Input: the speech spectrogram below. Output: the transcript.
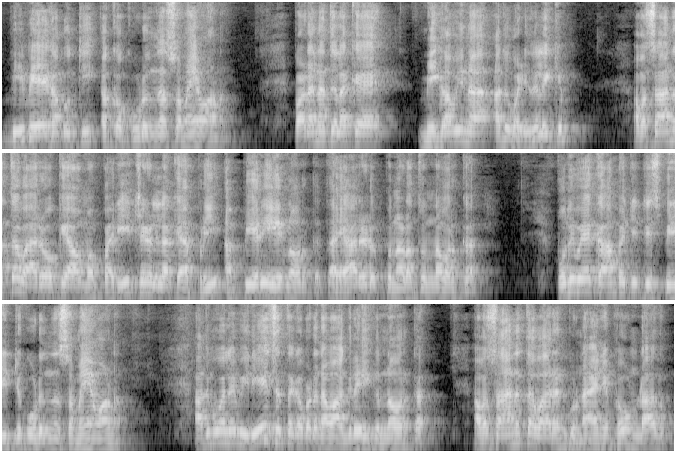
വിവേകബുദ്ധി ഒക്കെ കൂടുന്ന സമയമാണ്. പഠനത്തിലൊക്കെ മികവിന് അത് വഴിതെളിക്കും. അവസാനത്തെ വാരമൊക്കെ ആകുമ്പോൾ പരീക്ഷകളിലൊക്കെ അപ്രീ അപ്പിയർ ചെയ്യുന്നവർക്ക് തയ്യാറെടുപ്പ് നടത്തുന്നവർക്ക് പൊതുവെ കോമ്പറ്റിറ്റീവ് സ്പിരിറ്റ് കൂടുന്ന സമയമാണ്. അതുപോലെ വിദേശത്തൊക്കെ പഠനം ആഗ്രഹിക്കുന്നവർക്ക് അവസാനത്തെ വാരം ഗുണാനുഭവം ഉണ്ടാകും.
